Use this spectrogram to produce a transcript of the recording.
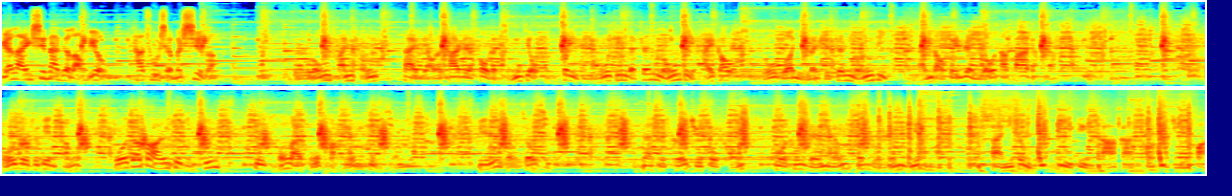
原来是那个老六，他出什么事了？古龙传承代表了他日后的成就会比如今的真龙帝还高。如果你们是真龙帝，难道会任由他发展吗？不就是变强了？我家大人这种君子就从来不怕别人变强。别找交气，那是格局不同，普通人能和主人一样吗？反正我必定打敢靠他听话。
